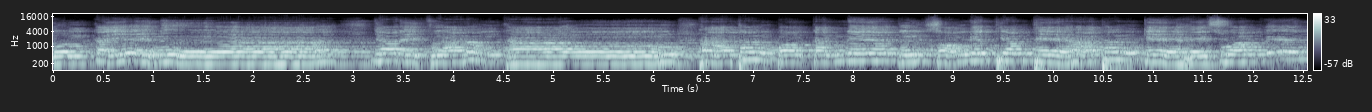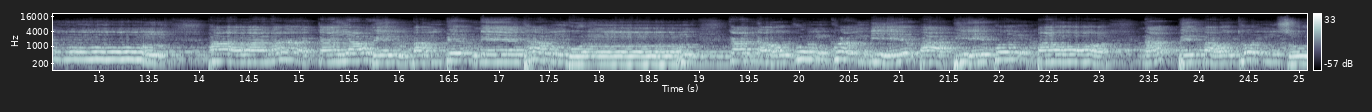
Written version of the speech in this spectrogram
ตน ปาผีพงเป่า นับเป็นเบาทนสู่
